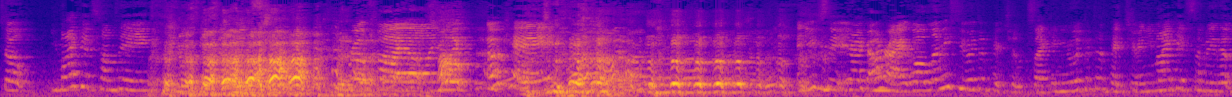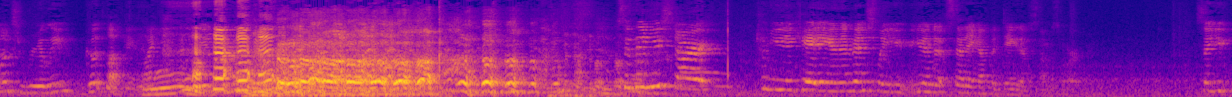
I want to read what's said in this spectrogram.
So you might get something in your profile, and you're like, okay. And you see, you're like, all right, well, let me see what the picture looks like. And you look at the picture, and you might get somebody that looks really good looking. Like, so then you start communicating, and eventually you, you end up setting up a date of some sort. So you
